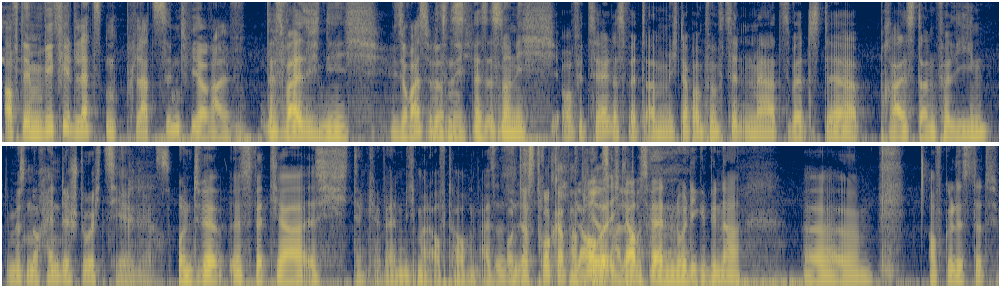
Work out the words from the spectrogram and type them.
Auf, dem wie viel letzten Platz sind wir, Ralf? das weiß ich nicht. Wieso weißt du das, ist, nicht? Das ist noch nicht offiziell. Das wird am, ich glaube, am 15. März wird der Preis dann verliehen. Die müssen noch händisch durchzählen jetzt. Und wir, es wird ja, ich denke, wir werden nicht mal auftauchen. Also Und ist- das Druckerpapier ich glaube, ist ich glaube, es werden nur die Gewinner ähm, aufgelistet.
